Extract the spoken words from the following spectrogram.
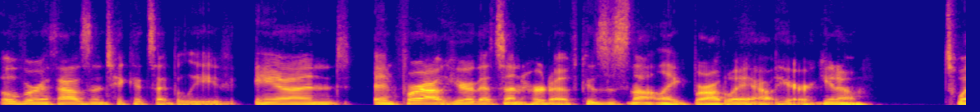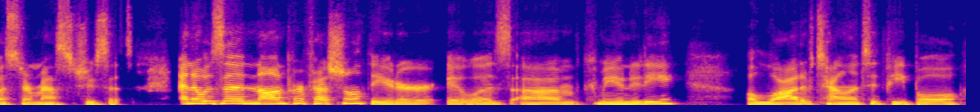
over a thousand tickets, I believe. And and for out here, that's unheard of because it's not like Broadway out here, you know. It's Western Massachusetts. And it was a non-professional theater. It was um, community, a lot of talented people,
